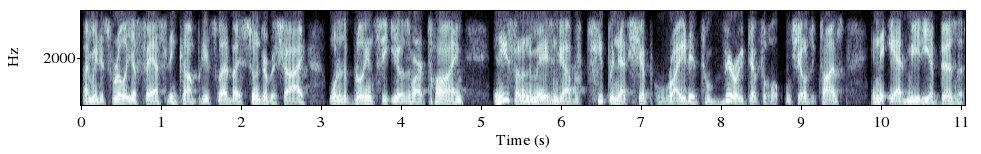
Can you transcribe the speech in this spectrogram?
I mean, it's really a fascinating company. It's led by Sundar Pichai, one of the brilliant CEOs of our time. And he's done an amazing job of keeping that ship righted through very difficult and challenging times in the ad media business.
